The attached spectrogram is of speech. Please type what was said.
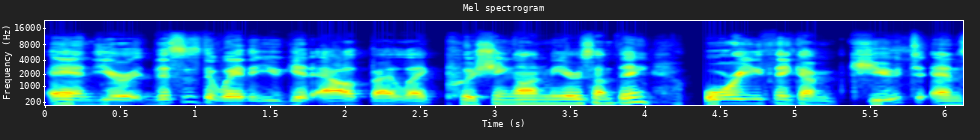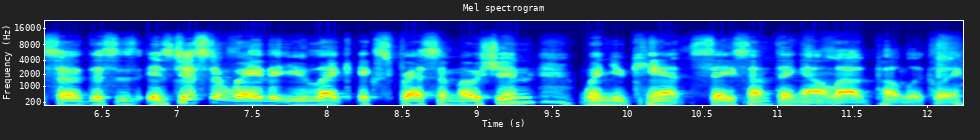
and you're this is the way that you get out by like pushing on me or something or you think I'm cute and so this is it's just a way that you like express emotion when you can't say something out loud publicly.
